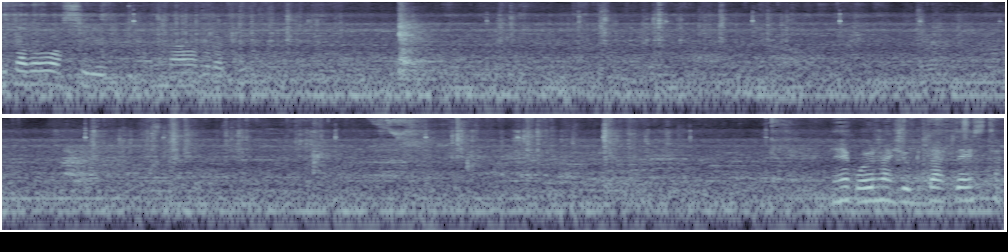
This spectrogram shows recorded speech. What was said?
Está no hay nada por aquí. Déjenme coger unas yucas de estas.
